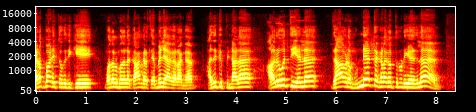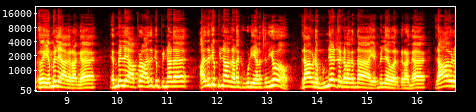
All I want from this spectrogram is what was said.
எடப்பாடி தொகுதிக்கு முதல் முதல்ல காங்கிரஸ் எம்எல்ஏ ஆகிறாங்க. அதுக்கு பின்னால் அறுபத்தி ஏழில் திராவிட முன்னேற்ற கழகத்தினுடைய இதில் எம்எல்ஏ ஆகிறாங்க. எம்எல்ஏ அப்புறம் அதுக்கு பின்னால் அதுக்கு பின்னால் நடக்கக்கூடிய இடத்துலையும் திராவிட முன்னேற்ற கழகம் தான் எம்எல்ஏவாக இருக்கிறாங்க. திராவிட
